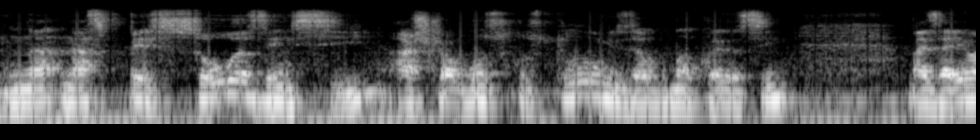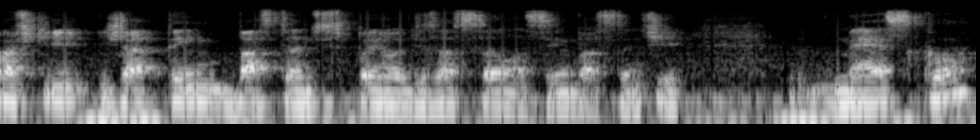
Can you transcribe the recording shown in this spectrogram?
na, nas pessoas em si, acho que alguns costumes, alguma coisa assim, mas aí eu acho que já tem bastante espanholização, assim, bastante mescla,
